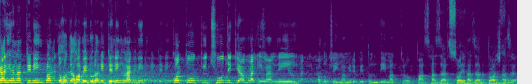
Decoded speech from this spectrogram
কারিয়ানা ট্রেনিং প্রাপ্ত হতে হবে, নুরানি ট্রেনিং লাগবে। কত কিছু দেখে আমরা ইমাম নিই। অথচ ইমামের বেতন দিই মাত্র পাঁচ হাজার, ছয় হাজার, দশ হাজার।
